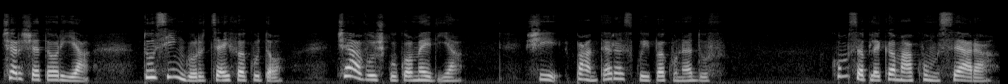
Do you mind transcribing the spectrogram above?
cerșetoria. Tu singur ți-ai făcut-o. Ce avuși cu comedia?" Și panteră scuipă cu năduf. Cum să plecăm acum seara?"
